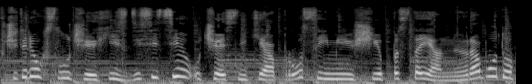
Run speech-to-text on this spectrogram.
В четырех случаях из десяти участники опроса, имеющие постоянную работу,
